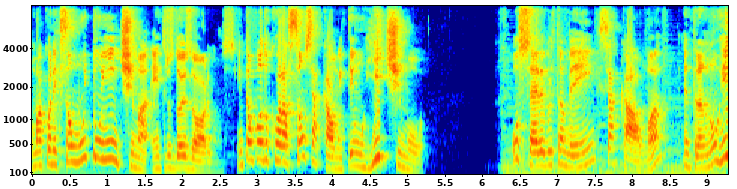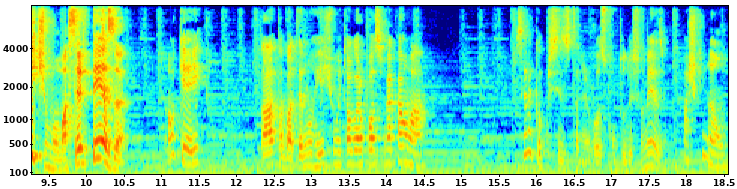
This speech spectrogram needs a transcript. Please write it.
uma conexão muito íntima entre os dois órgãos. Então, quando o coração se acalma e tem um ritmo, o cérebro também se acalma, entrando num ritmo, uma certeza. Ok, tá, tá batendo um ritmo, então agora eu posso me acalmar. Será que eu preciso estar nervoso com tudo isso mesmo? Acho que não.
